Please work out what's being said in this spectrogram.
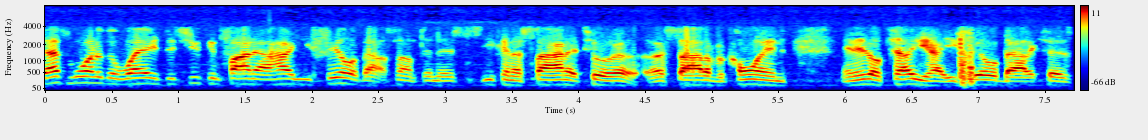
that's one of the ways that you can find out how you feel about something is you can assign it to a, a side of a coin and it'll tell you how you feel about it because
